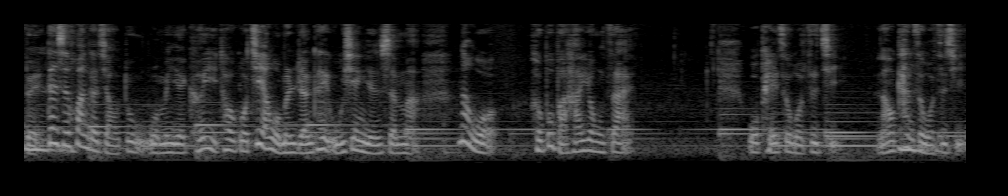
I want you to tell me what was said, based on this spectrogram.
对，但是换个角度，我们也可以透过，既然我们人可以无限延伸嘛，那我何不把它用在我陪着我自己，然后看着我自己，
